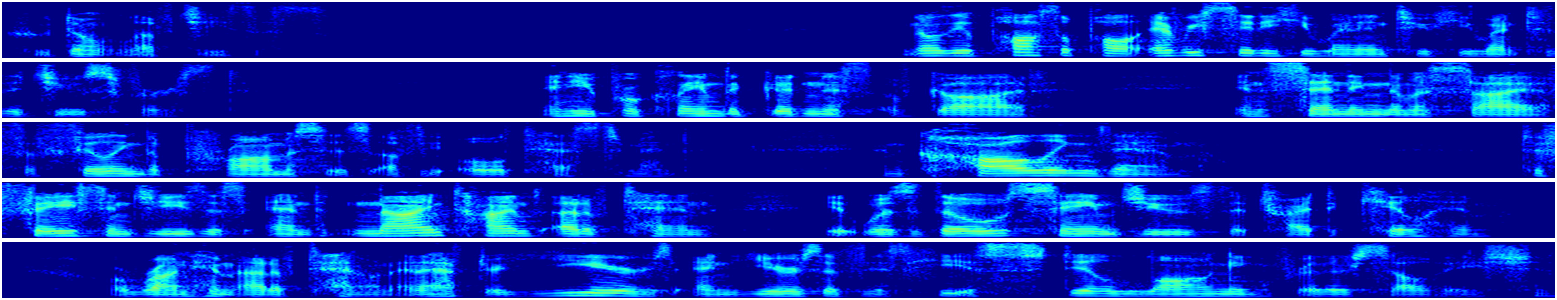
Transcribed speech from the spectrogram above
who don't love Jesus. You know, the Apostle Paul, every city he went into, he went to the Jews first. And he proclaimed the goodness of God in sending the Messiah, fulfilling the promises of the Old Testament, and calling them to faith in Jesus. And nine times out of ten, it was those same Jews that tried to kill him or run him out of town. And after years and years of this, he is still longing for their salvation.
